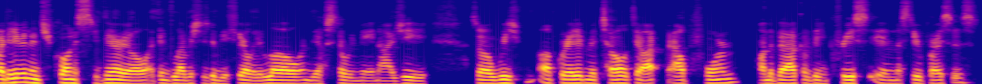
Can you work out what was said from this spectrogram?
But even in Draconis scenario, I think leverage is going to be fairly low, and they'll still remain IG. So we upgraded Mittal to outperform on the back of the increase in the steel prices.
